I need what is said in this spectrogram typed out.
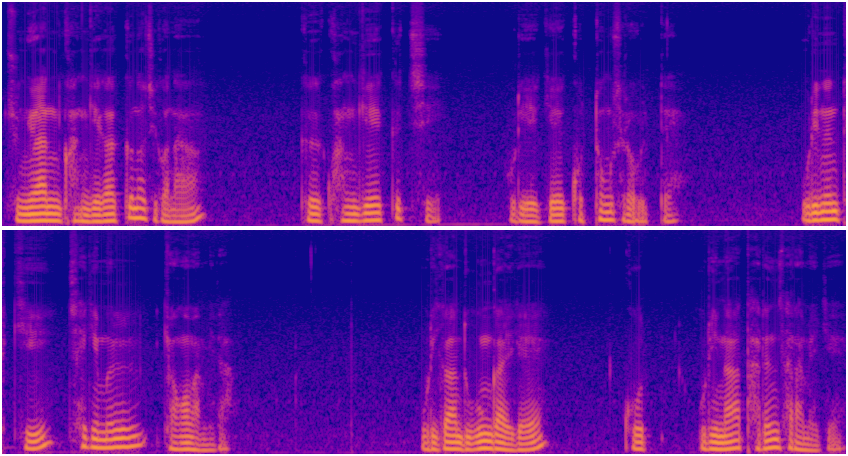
중요한 관계가 끊어지거나 그 관계의 끝이 우리에게 고통스러울 때 우리는 특히 책임을 경험합니다. 우리가 누군가에게 곧 우리나 다른 사람에게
